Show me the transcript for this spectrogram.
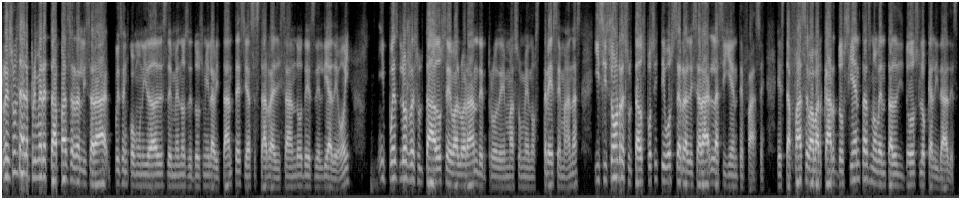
Resulta la primera etapa se realizará pues en comunidades de menos de 2.000 habitantes, ya se está realizando desde el día de hoy y pues los resultados se evaluarán dentro de más o menos tres semanas y si son resultados positivos se realizará la siguiente fase. Esta fase va a abarcar 292 localidades.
